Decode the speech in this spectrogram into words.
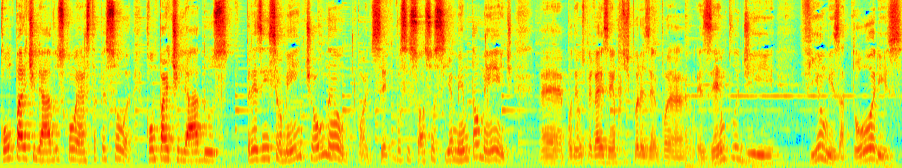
compartilhados com esta pessoa, compartilhados presencialmente ou não. Pode ser que você só associa mentalmente. É, podemos pegar exemplos de, por exemplo, é, exemplo de filmes, atores,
